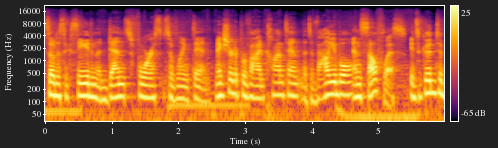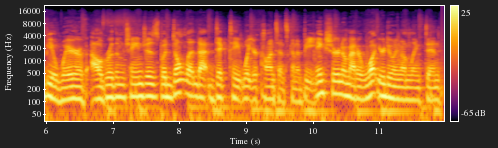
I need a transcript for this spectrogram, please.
So, to succeed in the dense forests of LinkedIn, make sure to provide content that's valuable and selfless. It's good to be aware of algorithm changes, but don't let that dictate what your content's gonna be. Make sure, no matter what you're doing on LinkedIn,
